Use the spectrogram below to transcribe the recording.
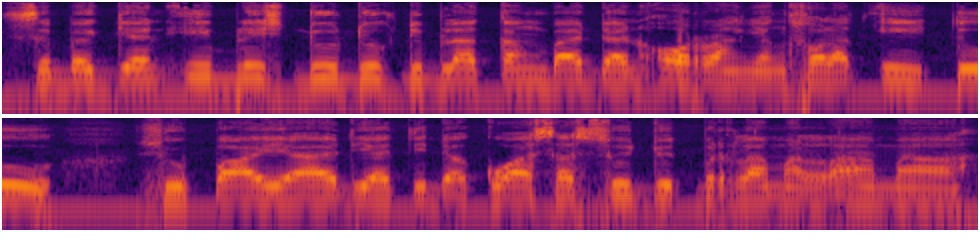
Sebagian iblis duduk di belakang badan orang yang sholat itu supaya dia tidak kuasa sujud berlama-lama.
